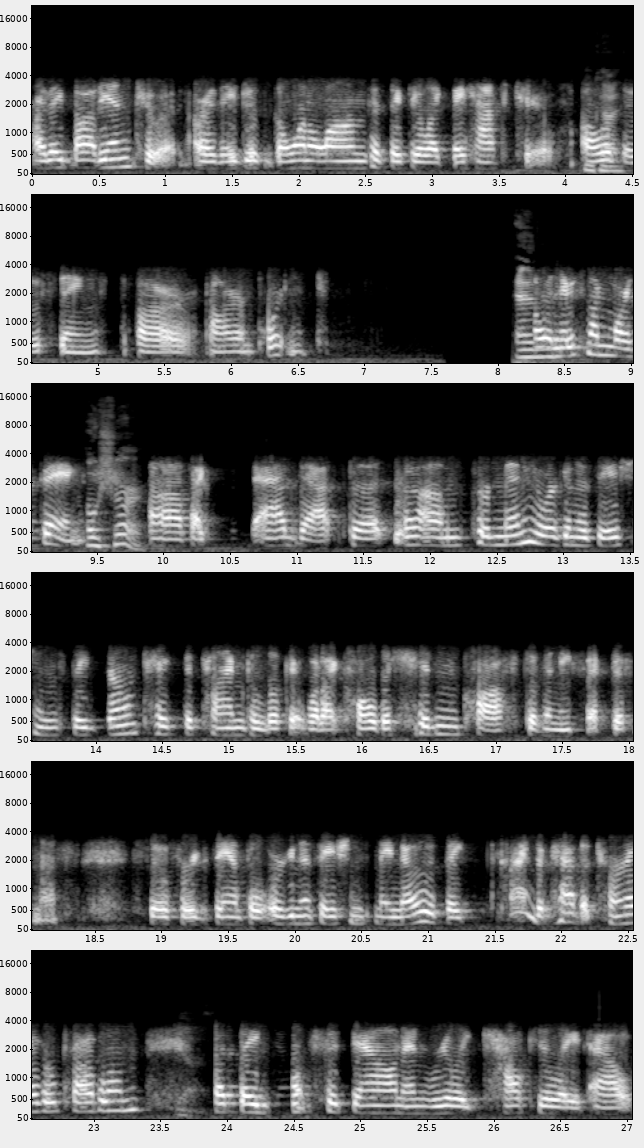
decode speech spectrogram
are they bought into it? Are they just going along because they feel like they have to? All okay. of those things are are important. And, oh, and there's one more thing. Oh, sure. Uh, if I add that, that um, for many organizations, they don't take the time to look at what I call the hidden cost of ineffectiveness. So, for example, organizations may know that they kind of have a turnover problem, yes. but they don't sit down and really calculate out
